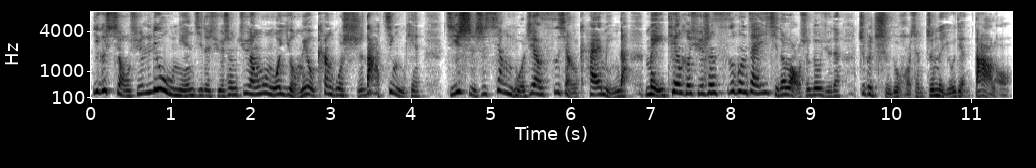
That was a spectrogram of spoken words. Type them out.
一个小学六年级的学生居然问我有没有看过十大禁片。即使是像我这样思想开明的，每天和学生厮混在一起的老师都觉得这个尺度好像真的有点大了哦。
